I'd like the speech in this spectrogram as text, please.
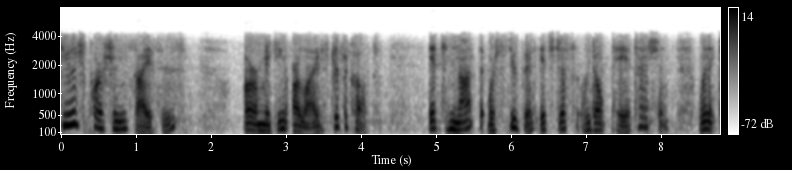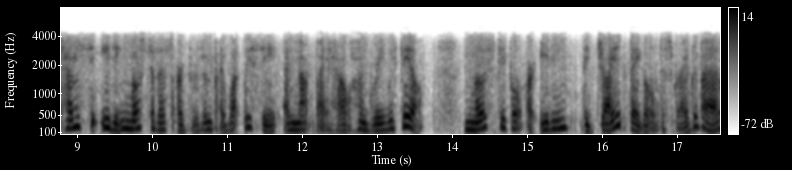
Huge portion sizes are making our lives difficult. It's not that we're stupid, it's just that we don't pay attention. When it comes to eating, most of us are driven by what we see and not by how hungry we feel. Most people are eating the giant bagel described above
